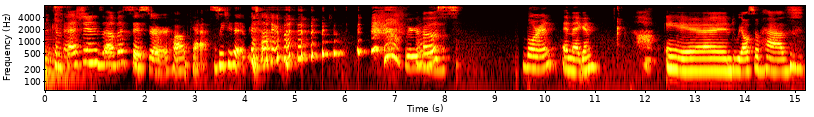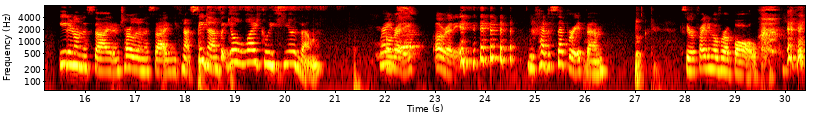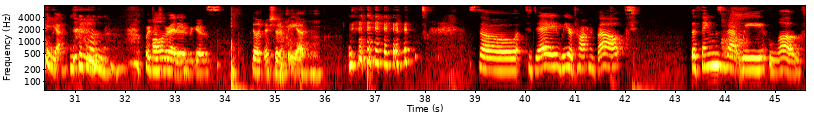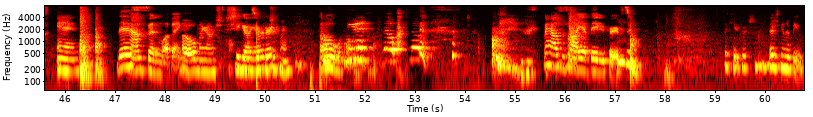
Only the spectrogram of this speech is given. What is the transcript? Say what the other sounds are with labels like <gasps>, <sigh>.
Confessions of a Sister podcast. We do that every time. <laughs> We're your mm-hmm. hosts, Lauren. and Megan. And we also have <laughs> Eden on this side and Charlie on this side. And you cannot see them, but you'll likely hear them. Right? Already. Already. <laughs> We've had to separate them they were fighting over a ball. <laughs> yeah. <laughs> Which Already. is weird because I feel like they shouldn't be yet. <laughs> So today we are talking about the things that we love, and this. Have been loving. oh my gosh, She your over? picture frame. Oh. No, no. My house is not yet baby proofed. It's a cute picture. There's gonna be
